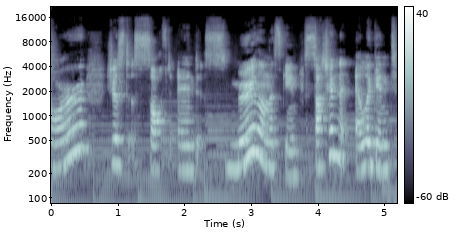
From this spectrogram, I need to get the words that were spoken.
so just soft and smooth on the skin. Such an elegant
